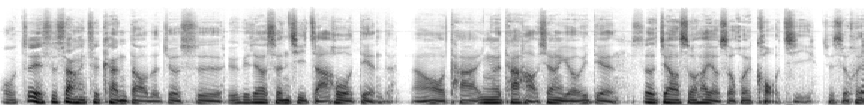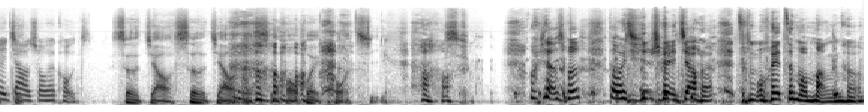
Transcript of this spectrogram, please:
哦，这也是上一次看到的，就是有一个叫神奇杂货店的。然后他，因为他好像有一点社交的时候，他有时候会口急，就是会睡觉的时候会口急。社交社交的时候会口吃。我想说，都已经睡觉了，怎么会这么忙呢？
